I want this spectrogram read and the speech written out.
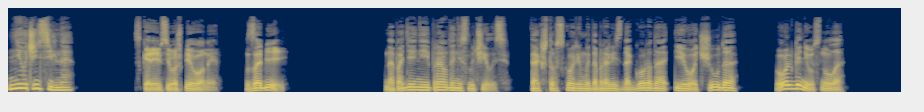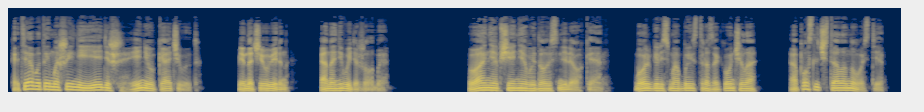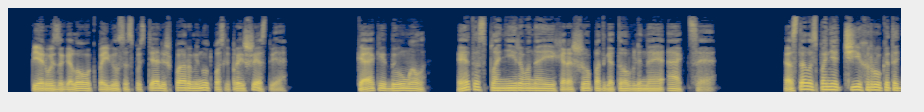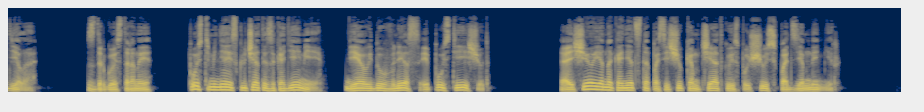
«Не очень сильное». «Скорее всего, шпионы. Забей». Нападения и правда не случилось, так что вскоре мы добрались до города, и, о чудо, Ольга не уснула. Хотя в этой машине едешь и не укачивают. Иначе, уверен, она не выдержала бы. Ване общение выдалось нелегкое. Ольга весьма быстро закончила, а после читала новости. Первый заголовок появился спустя лишь пару минут после происшествия. Как и думал, это спланированная и хорошо подготовленная акция. Осталось понять, чьих рук это дело. С другой стороны, пусть меня исключат из академии, я уйду в лес и пусть ищут. А еще я наконец-то посещу Камчатку и спущусь в подземный мир.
